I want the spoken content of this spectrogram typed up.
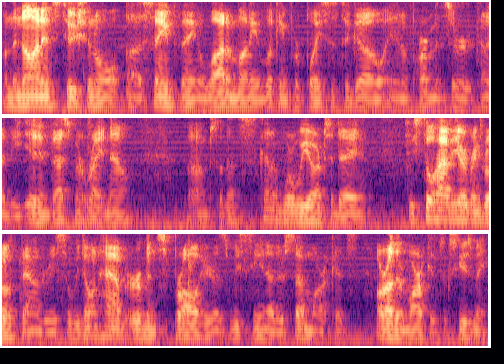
On the non-institutional, uh, same thing. A lot of money looking for places to go, and apartments are kind of the it investment right now. Um, so that's kind of where we are today. We still have the urban growth boundary, so we don't have urban sprawl here as we see in other submarkets or other markets. Excuse me.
